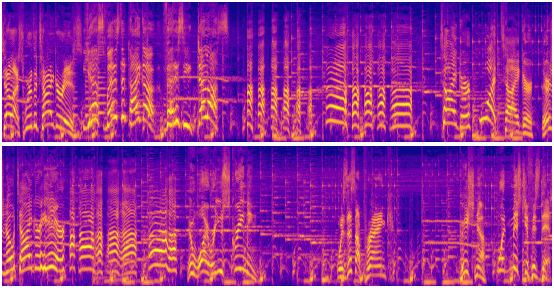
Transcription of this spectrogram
Tell us where the tiger is. Yes, where is the tiger? Where is he? Tell us. tiger? What tiger? There's no tiger here. and why were you screaming? Was this a prank? Krishna, what mischief is this?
